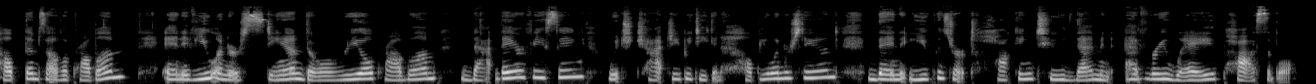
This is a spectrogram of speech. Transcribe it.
help them solve a problem. And if you understand the real problem that they are facing, which ChatGPT can help you understand, then you can start talking to them in every way possible.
